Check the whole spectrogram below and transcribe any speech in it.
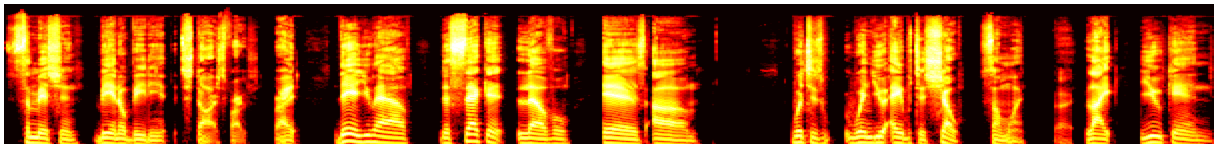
submission, being obedient starts first, right? Then you have the second level is um, which is when you're able to show someone. Right. Like you can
